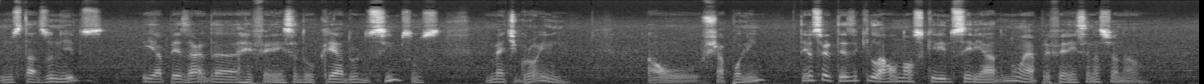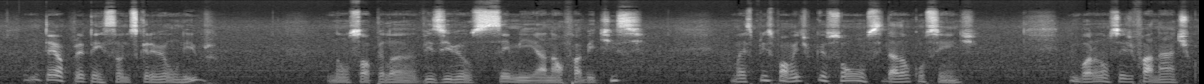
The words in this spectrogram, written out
nos Estados Unidos, e apesar da referência do criador dos Simpsons, Matt Groening, ao Chapolin, tenho certeza que lá o nosso querido seriado não é a preferência nacional. Não tenho a pretensão de escrever um livro, não só pela visível semi-analfabetice, mas principalmente porque sou um cidadão consciente, embora não seja fanático.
